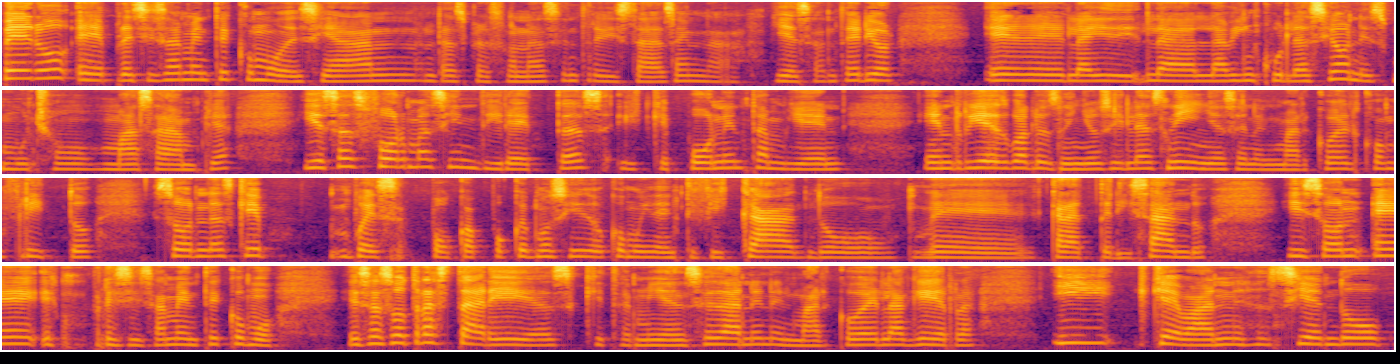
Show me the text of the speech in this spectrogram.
Pero eh, precisamente como decían las personas entrevistadas en la pieza anterior, eh, la, la, vinculación es mucho más amplia y esas formas indirectas eh, que ponen también en riesgo a los niños y las niñas en el marco del conflicto son las que pues poco a poco hemos ido como identificando, eh, caracterizando y son eh, precisamente como esas otras tareas que también se dan en el marco de la guerra y que van siendo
